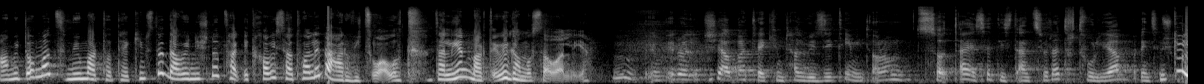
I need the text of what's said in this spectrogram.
ამიტომაც მიმართოთ ექიმს და დავინიშნოთ საკითხავი სათვალე და არ ვიწვალოთ. ძალიან მარტივი გამოსავალია. პირველ რიგში ალბათ ექიმთან ვიზიტი, იმიტომ რომ ცოტა ესე დისტანციურად რთულია პრინციპში. კი,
